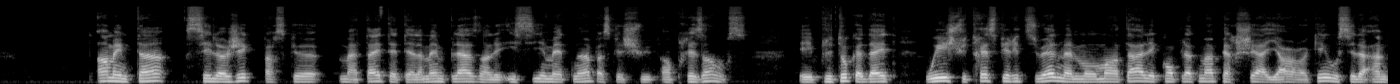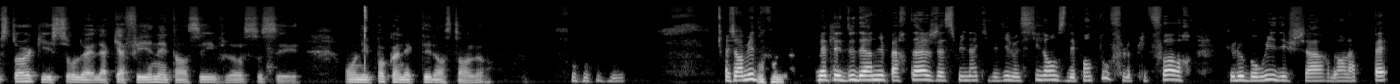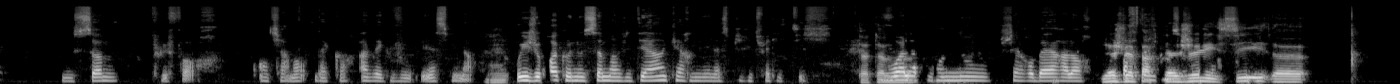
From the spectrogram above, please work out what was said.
En même temps, c'est logique parce que ma tête était à la même place dans le ici et maintenant parce que je suis en présence. Et plutôt que d'être oui, je suis très spirituel, mais mon mental est complètement perché ailleurs, OK? Ou c'est le hamster qui est sur la caféine intensive, là. Ça, c'est... On n'est pas connecté dans ce temps-là. J'ai envie de mettre les deux derniers partages. Jasmina qui me dit le silence des pantoufles plus fort que le bruit des chars. Dans la paix, nous sommes plus forts. Entièrement d'accord avec vous, Yasmina. Oui, je crois que nous sommes invités à incarner la spiritualité. Voilà pour nous, cher Robert. Alors, là, je vais partager ici euh,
